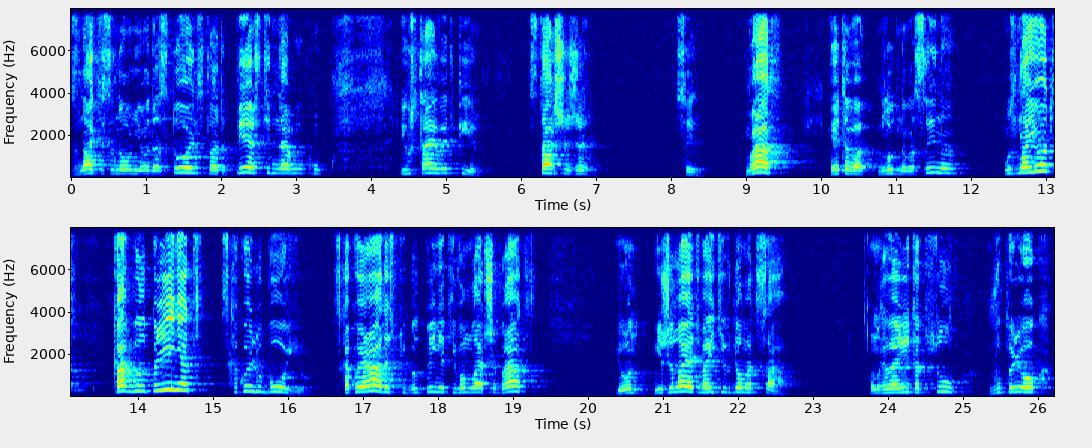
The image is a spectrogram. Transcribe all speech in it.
знаки сыновнего достоинства, это перстень на руку, и устраивает пир. Старший же сын, брат этого блудного сына, узнает, как был принят, с какой любовью, с какой радостью был принят его младший брат, и он не желает войти в дом отца. Он говорит отцу в упрек –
